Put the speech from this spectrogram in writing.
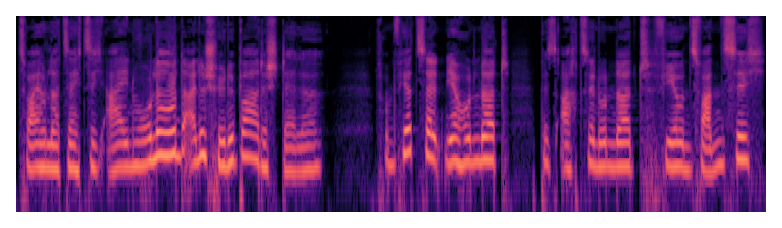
260 Einwohner und eine schöne Badestelle. Vom 14. Jahrhundert bis 1824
